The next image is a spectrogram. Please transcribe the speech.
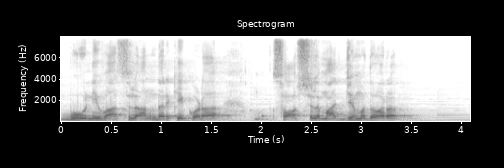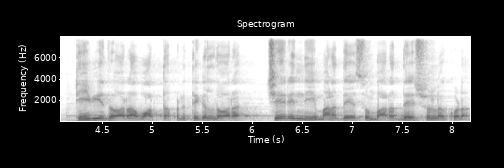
భూ నివాసులు అందరికీ కూడా సోషల్ మాధ్యమ ద్వారా టీవీ ద్వారా వార్తాపత్రికల ద్వారా చేరింది మన దేశం భారతదేశంలో కూడా.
